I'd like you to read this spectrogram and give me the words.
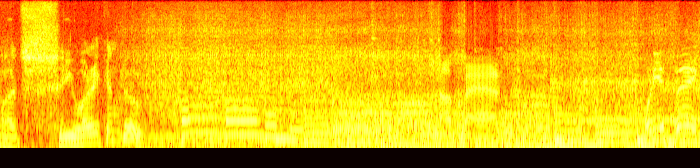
Let's see what he can do. Not bad. What do you think?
